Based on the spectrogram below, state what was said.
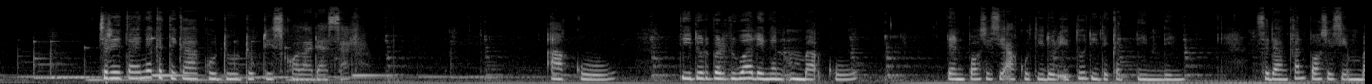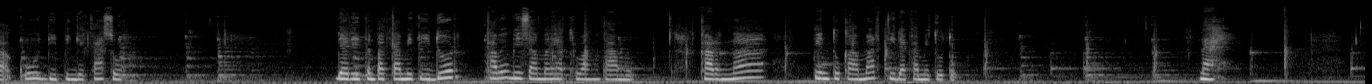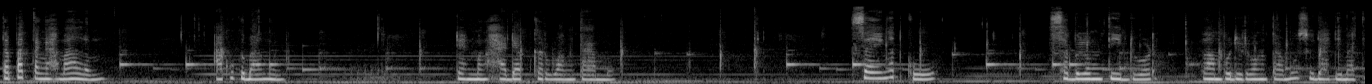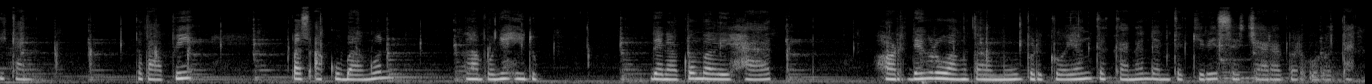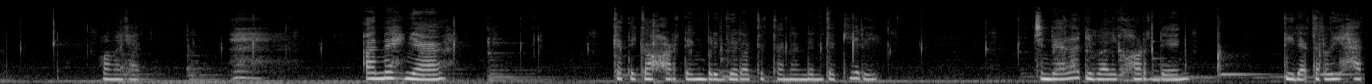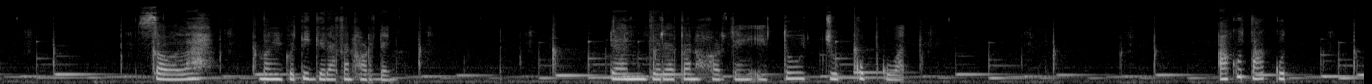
cerita ini ketika aku duduk di sekolah dasar. Aku tidur berdua dengan mbakku, dan posisi aku tidur itu di dekat dinding, sedangkan posisi mbakku di pinggir kasur. Dari tempat kami tidur, kami bisa melihat ruang tamu, karena pintu kamar tidak kami tutup. Nah, tepat tengah malam, aku kebangun dan menghadap ke ruang tamu. Seingatku, sebelum tidur, lampu di ruang tamu sudah dimatikan. Tetapi, pas aku bangun, lampunya hidup. Dan aku melihat Hordeng ruang tamu bergoyang ke kanan dan ke kiri secara berurutan. Oh my god. Anehnya, ketika hordeng bergerak ke kanan dan ke kiri, jendela di balik hordeng tidak terlihat, seolah mengikuti gerakan hordeng. Dan gerakan hordeng itu cukup kuat. Aku takut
